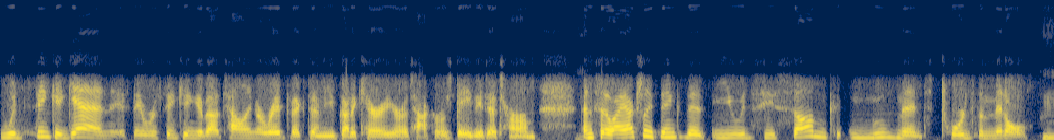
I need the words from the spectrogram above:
would think again if they were thinking about telling a rape victim you've got to carry your attacker's baby to term. And so I actually think that you would see some movement towards the middle hmm.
